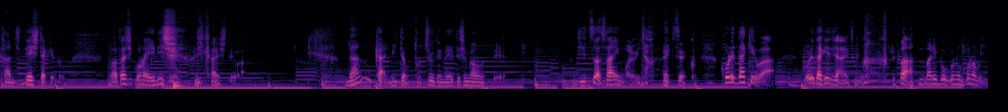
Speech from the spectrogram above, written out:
感じでしたけど、私このエディシュに関しては、何回見ても途中で寝てしまうんで、実は最後まで見たことないですよ。これだけは、これだけじゃないですけど、これはあんまり僕の好みに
